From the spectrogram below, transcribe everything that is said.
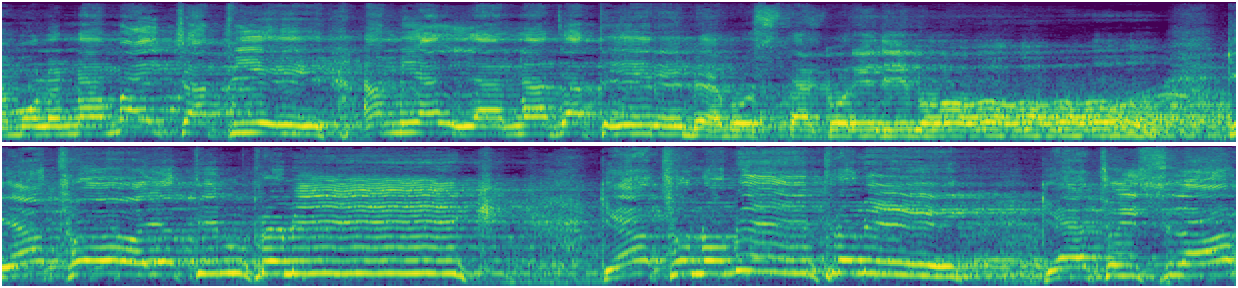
আমল নামায় চাপিয়ে আমি আল্লাহ নাজাতের ব্যবস্থা করে দেব। কে আছো প্রেমিক? কে আছো নবী প্রেমিক কে আছো ইসলাম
